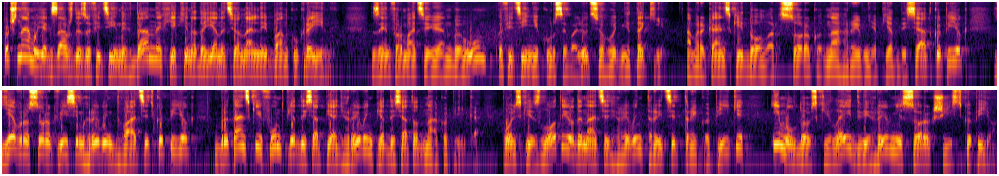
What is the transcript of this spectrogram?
Почнемо, як завжди, з офіційних даних, які надає Національний банк України. За інформацією НБУ, офіційні курси валют сьогодні такі: американський долар 41 гривня 50 копійок, євро 48 гривень 20 копійок, британський фунт 55 гривень 51 копійка, польський злотий 11 гривень 33 копійки і молдовський лей 2 гривні 46 копійок.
